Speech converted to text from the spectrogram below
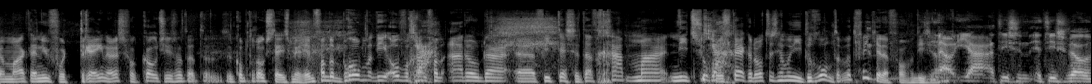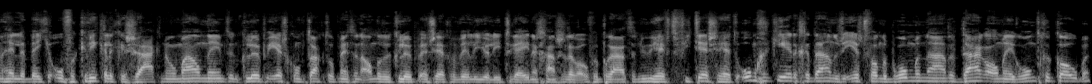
transfermarkt. En nu voor trainers, voor coaches, want dat, dat komt er ook steeds meer in. Van de Brom, die overgang ja. van ADO naar uh, Vitesse, dat gaat maar niet soepel. Ja. Sterker nog, het is helemaal niet rond. Wat vind je daarvan, van die zaak? Nou ja, het is, een, het is wel een hele beetje onverkwikkelijke zaak. Normaal neemt een club eerst contact op met een andere club en zegt we willen jullie trainen, gaan ze daarover praten. Nu heeft Vitesse het omgekeerde gedaan, dus eerst van de Brom benaderd, daar al mee rondgekomen.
